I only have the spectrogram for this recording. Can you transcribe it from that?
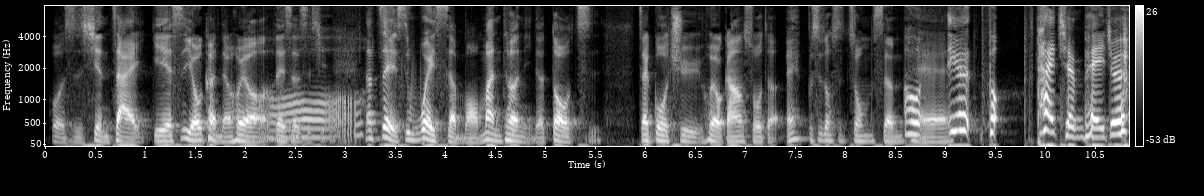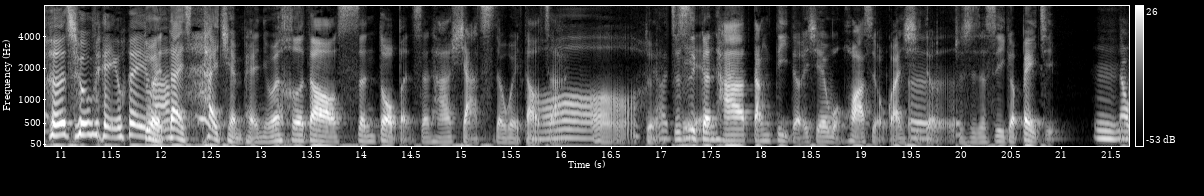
或者是现在也是有可能会有类似的事情。哦、那这也是为什么曼特尼的豆子在过去会有刚刚说的，哎、欸，不是都是中深焙、哦？因为不。太浅焙就会喝出美味吗？对，太太浅焙你会喝到生豆本身它瑕疵的味道在。哦，对，这是跟它当地的一些文化是有关系的，嗯、就是这是一个背景。嗯，那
